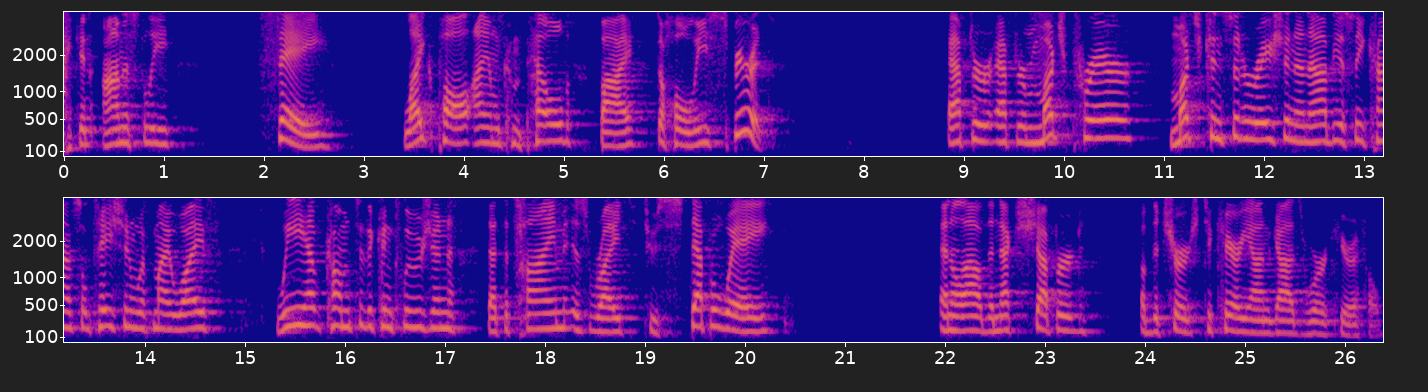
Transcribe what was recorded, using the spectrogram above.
I can honestly say, like Paul, I am compelled by the Holy Spirit. After, after much prayer, much consideration, and obviously consultation with my wife, we have come to the conclusion that the time is right to step away and allow the next shepherd of the church to carry on God's work here at Hope.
